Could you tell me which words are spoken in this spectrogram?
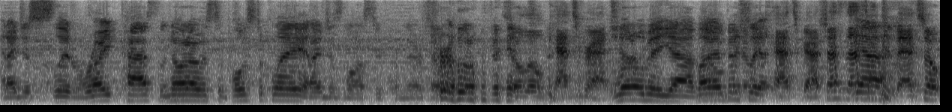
and I just slid right past the note I was supposed to play, and I just lost it from there for a little bit. So a little cat scratch. A little bit, yeah. But Little bit of eventually, a cat scratch. That's, that's Yeah. not too bad. So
